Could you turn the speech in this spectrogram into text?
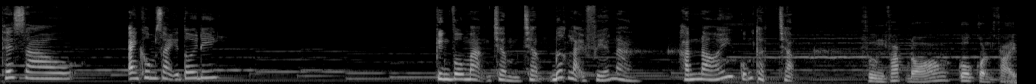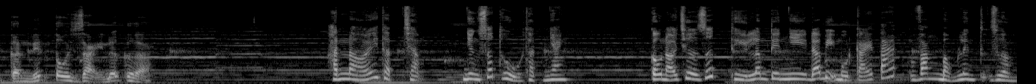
Thế sao? Anh không dạy tôi đi. Kinh vô mạng chậm chậm bước lại phía nàng. Hắn nói cũng thật chậm Phương pháp đó cô còn phải cần đến tôi dạy nữa cơ à? Hắn nói thật chậm, Nhưng xuất thủ thật nhanh. Câu nói chưa dứt thì Lâm Tiên Nhi đã bị một cái tát văng bổng lên tự giường.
